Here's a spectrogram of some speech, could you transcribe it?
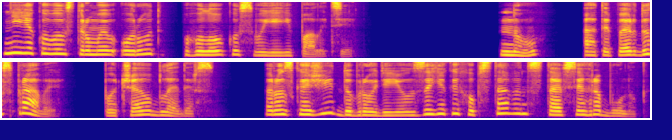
ніяково встромив у рот головку своєї палиці. Ну, а тепер до справи, почав Бледерс. Розкажіть добродію, за яких обставин стався грабунок.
